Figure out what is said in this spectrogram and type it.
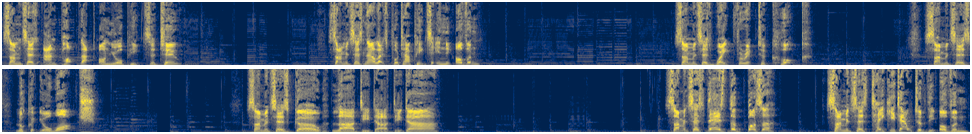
Simon says, and pop that on your pizza too. Simon says, now let's put our pizza in the oven. Simon says, wait for it to cook. Simon says, look at your watch. Simon says, go la di da di da. Simon says, there's the buzzer. Simon says, take it out of the oven.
